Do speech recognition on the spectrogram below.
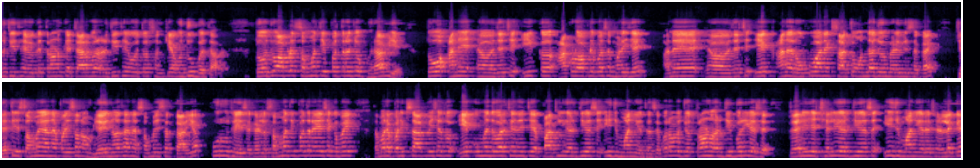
અરજી થઈ હોય કે ત્રણ કે ચાર વાર અરજી થઈ હોય તો સંખ્યા વધુ બતાવે. તો જો આપણે સંમતિ પત્ર જો ભરાવીએ, તો આને જે છે એક આંકડો આપણી પાસે મળી જાય અને જે છે એક આને રોકવા અને સાચો અંદાજો મેળવી શકાય. જેથી સમય અને પૈસાનો વ્યય ન થાય અને સમયસર કાર્ય પૂરું થઈ શકે. એટલે સંમતિ પત્ર એ છે કે ભાઈ, તમારે પરીક્ષા આપવી છે તો એક ઉમેદવાર છે જે પાછલી અરજી હશે એ જ માન્ય થશે. બરાબર? જો ત્રણ અરજી ભરી હશે, તો એની જે છેલ્લી અરજી હશે એ જ માન્ય રહેશે. એટલે કે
